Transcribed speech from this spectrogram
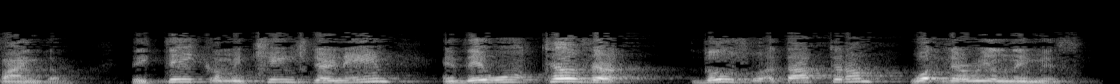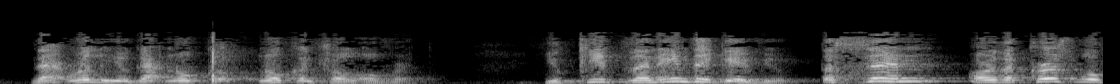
find them. They take them and change their name, and they won't tell the, those who adopted them what their real name is. That really you got no, no control over it. You keep the name they gave you. The sin or the curse will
